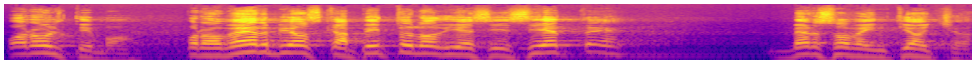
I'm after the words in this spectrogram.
Por último, Proverbios capítulo 17, verso 28.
